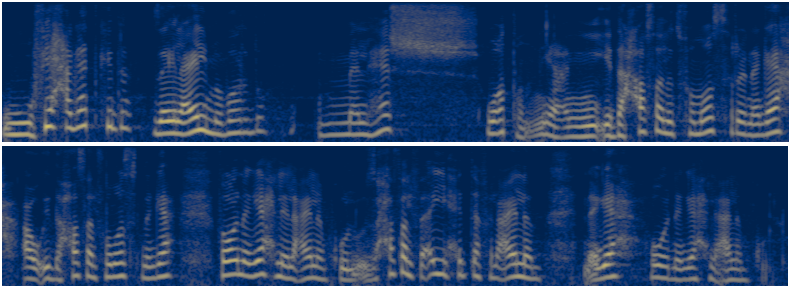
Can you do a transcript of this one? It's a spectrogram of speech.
وفي حاجات كده زي العلم برضو ملهاش وطن. يعني إذا حصلت في مصر نجاح أو إذا حصل في مصر نجاح فهو نجاح للعالم كله. إذا حصل في أي حتة في العالم نجاح هو نجاح للعالم كله.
